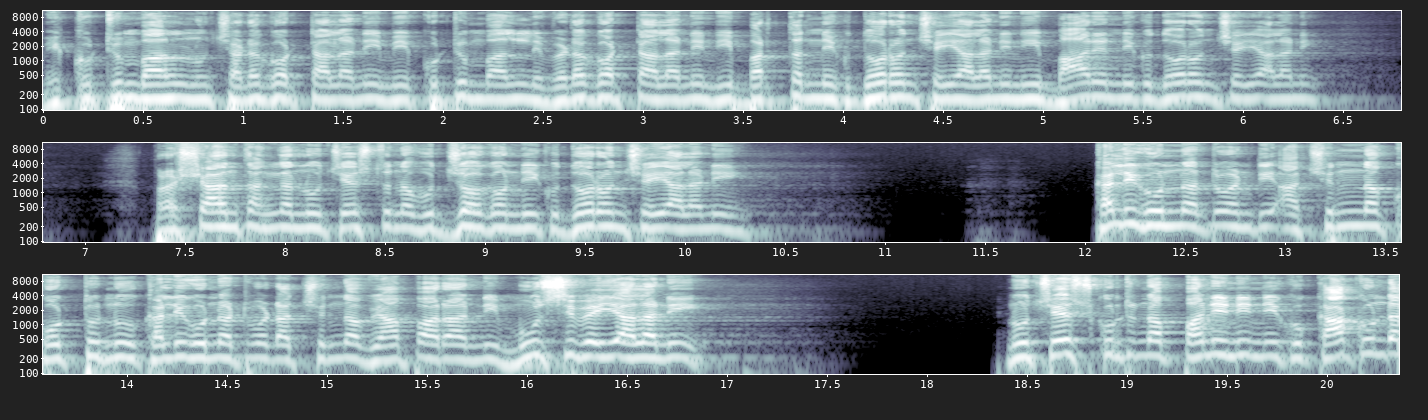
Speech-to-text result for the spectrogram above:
మీ కుటుంబాలను చెడగొట్టాలని మీ కుటుంబాలని విడగొట్టాలని నీ భర్తను నీకు దూరం చేయాలని నీ భార్యను నీకు దూరం చేయాలని ప్రశాంతంగా నువ్వు చేస్తున్న ఉద్యోగం నీకు దూరం చేయాలని కలిగి ఉన్నటువంటి ఆ చిన్న కొట్టును కలిగి ఉన్నటువంటి ఆ చిన్న వ్యాపారాన్ని మూసివేయాలని నువ్వు చేసుకుంటున్న పనిని నీకు కాకుండా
